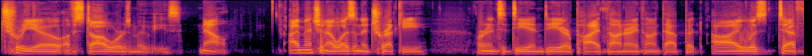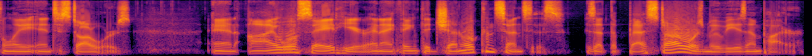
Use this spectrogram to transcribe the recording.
trio of Star Wars movies. Now, I mentioned I wasn't a Trekkie or into D&D or Python or anything like that, but I was definitely into Star Wars. And I will say it here, and I think the general consensus is that the best Star Wars movie is Empire.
